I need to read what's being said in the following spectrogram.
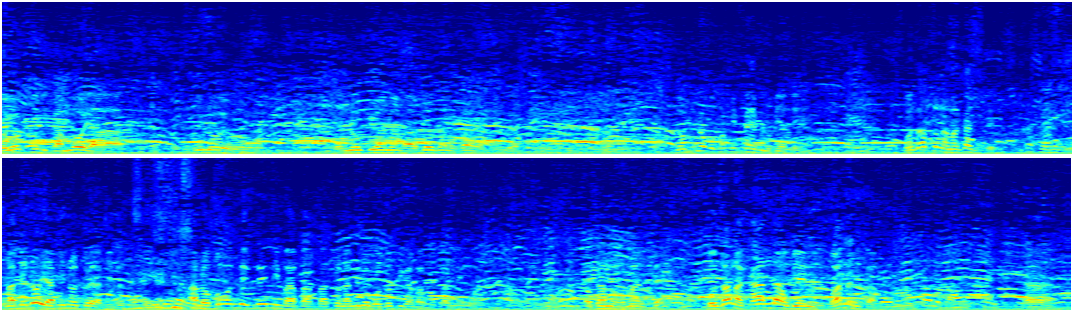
boyoki likambo ya bino oyo enoki wana baboka lokola donc bino bokomi faible bien te boza so na makasi te mabele oyo ya bino to ya bino te alo bongo nde nini bato na bino bozotika bakoka ndenge eza normal te boza na kanda ou bien nini wana likambo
